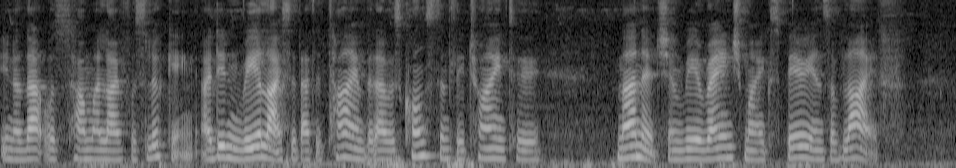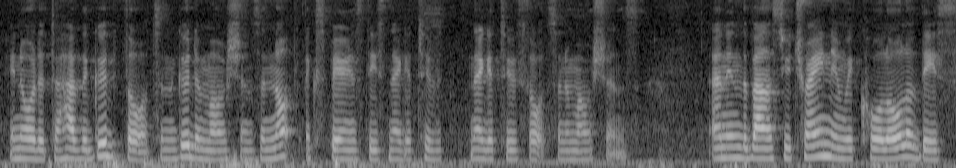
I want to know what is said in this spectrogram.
you know, that was how my life was looking. I didn't realize it at the time, but I was constantly trying to manage and rearrange my experience of life in order to have the good thoughts and the good emotions and not experience these negative, negative thoughts and emotions. And in the Balanced View training, we call all of these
